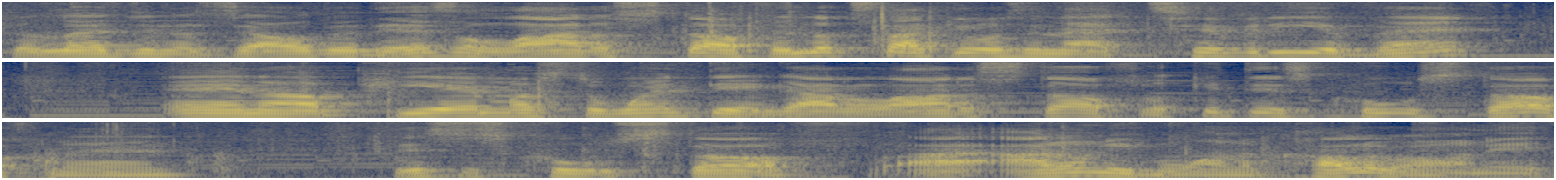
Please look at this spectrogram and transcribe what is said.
The Legend of Zelda. There's a lot of stuff. It looks like it was an activity event. And uh, Pierre must have went there and got a lot of stuff. Look at this cool stuff, man. This is cool stuff. I, I don't even want to color on it.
